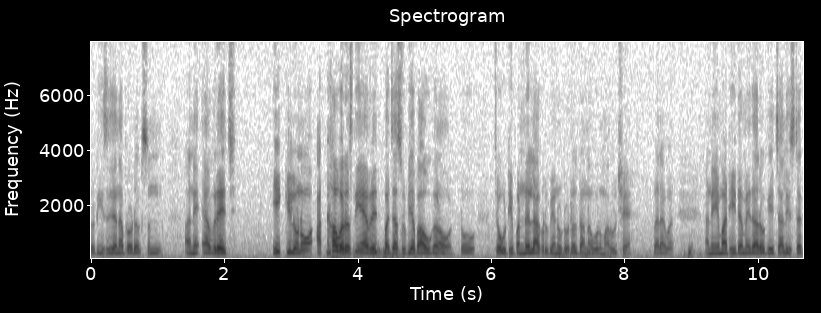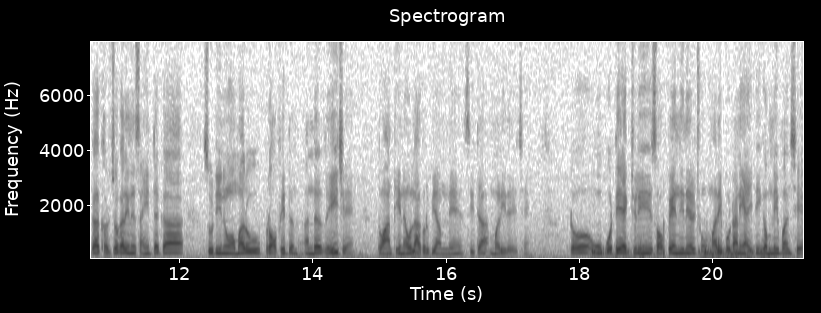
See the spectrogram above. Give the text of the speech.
તો ત્રીસ હજારના પ્રોડક્શન અને એવરેજ એક કિલોનો આખા વર્ષની એવરેજ પચાસ રૂપિયા ભાવ ગણો, તો ચૌદથી પંદર લાખ રૂપિયાનું ટોટલ ટર્નઓવર મારું છે. બરાબર? અને એમાંથી તમે ધારો કે ચાલીસ ટકા ખર્ચો કરીને સાહીઠ ટકા સુધીનું અમારું પ્રોફિટ અંદર રહી છે, તો આઠથી નવ લાખ રૂપિયા અમને સીધા મળી રહે છે. તો હું પોતે એકચ્યુઅલી સોફ્ટવેર એન્જિનિયર છું, મારી પોતાની આઈટી કંપની પણ છે,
